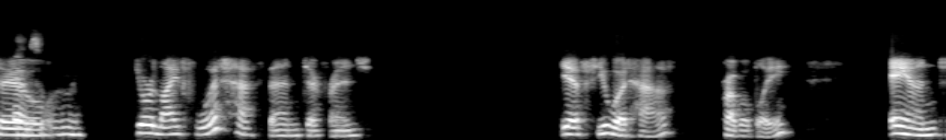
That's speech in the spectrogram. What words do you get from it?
so Absolutely. your life would have been different if you would have, probably. And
